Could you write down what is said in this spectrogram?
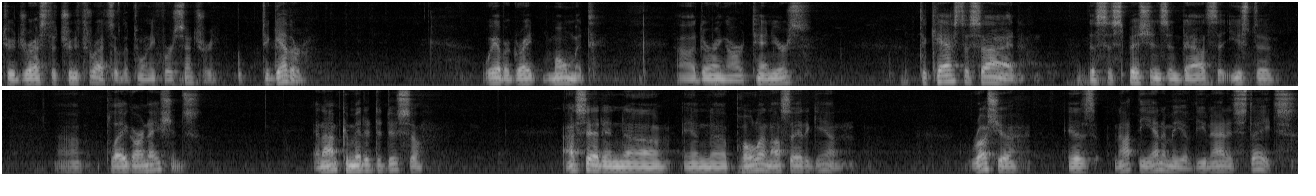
to address the true threats of the 21st century together. We have a great moment uh, during our tenures to cast aside the suspicions and doubts that used to uh, plague our nations. And I'm committed to do so. I said in, uh, in uh, Poland, I'll say it again Russia is not the enemy of the United States.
